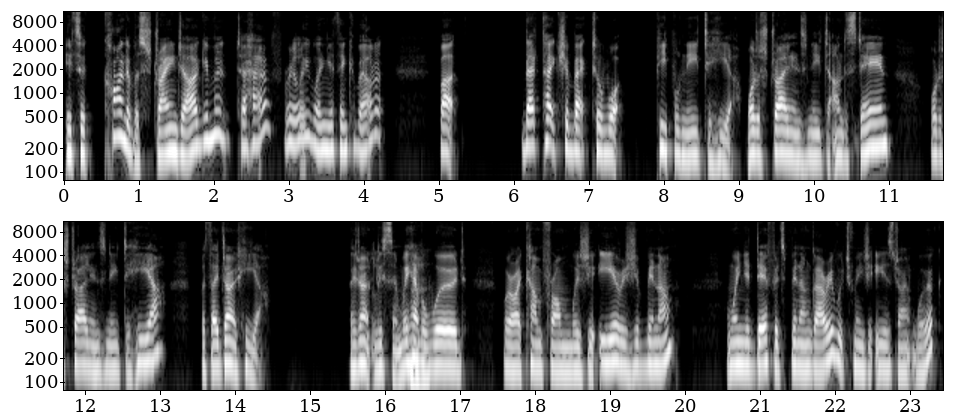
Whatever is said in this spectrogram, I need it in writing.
It's a kind of a strange argument to have, really, when you think about it. But that takes you back to what people need to hear, what Australians need to understand, what Australians need to hear, but they don't hear. They don't listen. We have a Mm. word where I come from, where's your ear is your binang. And when you're deaf, it's binangari, which means your ears don't work.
